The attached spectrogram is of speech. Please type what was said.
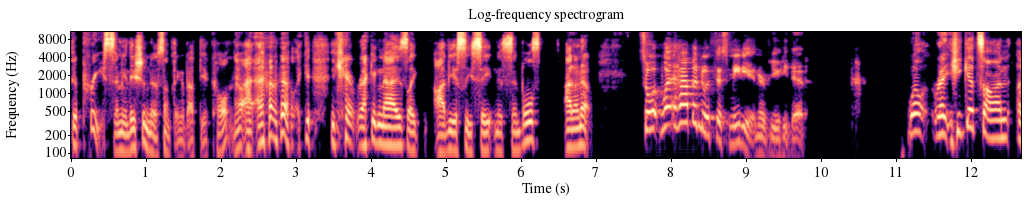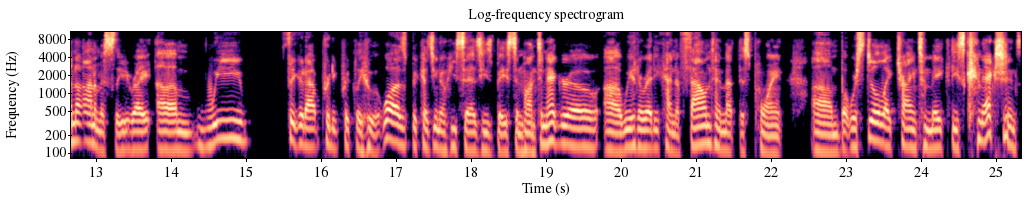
they're priests. I mean, they should know something about the occult. No, I, I don't know. Like you can't recognize like obviously Satanist symbols. I don't know. So what- what happened with this media interview he did? Well, right, he gets on anonymously, right? Um, we figured out pretty quickly who it was because you know he says he's based in Montenegro. Uh, we had already kind of found him at this point, um, but we're still like trying to make these connections.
